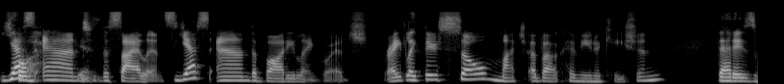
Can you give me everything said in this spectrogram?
yes Oh, and yes. the silence yes and the body language right like there's so much about communication that is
